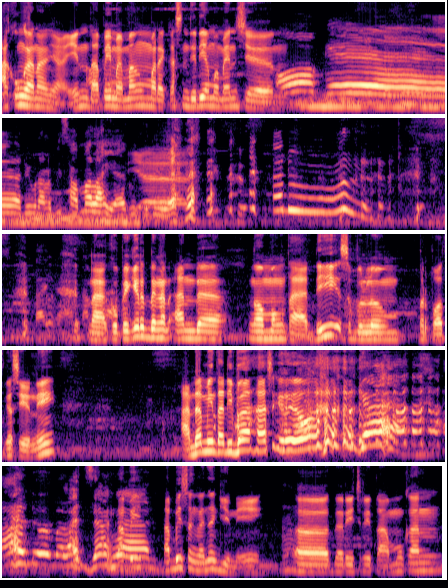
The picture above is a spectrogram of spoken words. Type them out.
aku nggak nanyain, tapi memang mereka sendiri yang mention. oke. Jadi kurang lebih sama lah ya aku gitu Iya. ya aduh. Tanya, Nah, aku pikir dengan Anda ngomong tadi sebelum berpodcast ini, Anda minta dibahas gitu ya. enggak. Aduh malah tapi jangan. tapi seenggaknya gini, eh, dari ceritamu kan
